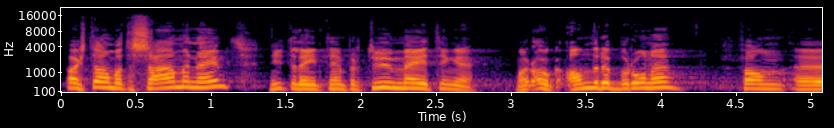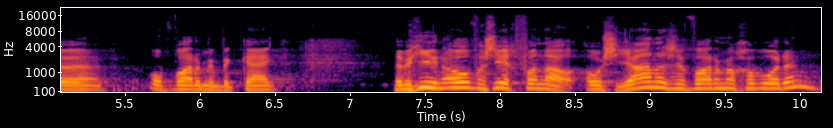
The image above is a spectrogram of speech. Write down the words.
Als je het allemaal tezamen neemt, niet alleen temperatuurmetingen, maar ook andere bronnen van uh, opwarming bekijkt, heb ik hier een overzicht van, nou, oceanen zijn warmer geworden,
